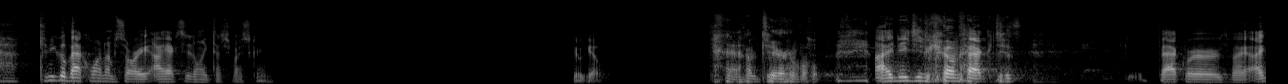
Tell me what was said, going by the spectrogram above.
can you go back one? I'm sorry, I accidentally touched my screen. Here we go. I'm terrible. I need you to go back just backwards. I,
